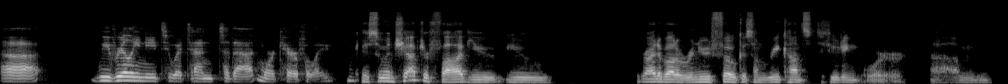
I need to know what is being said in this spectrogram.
uh, we really need to attend to that more carefully. Okay, so in chapter five, you you write about a renewed focus on reconstituting order. Um,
